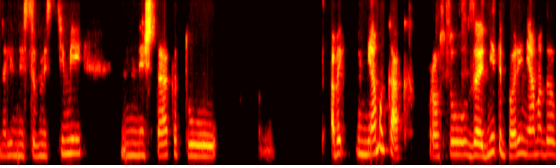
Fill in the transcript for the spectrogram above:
нали, несъвместими неща, като... Абе, няма как. Просто за едните пари няма да,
